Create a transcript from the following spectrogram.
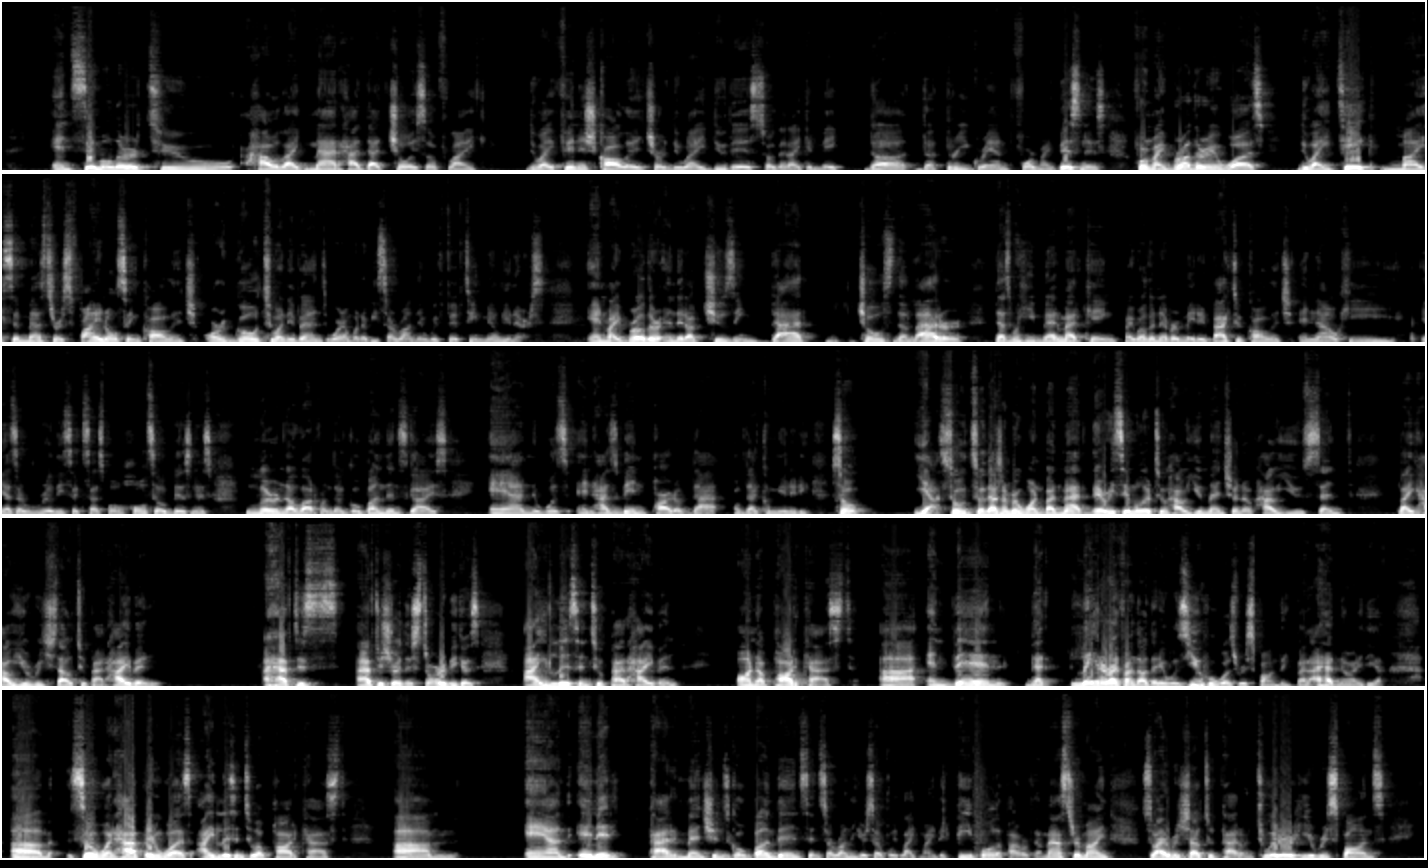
and similar to how like Matt had that choice of like, do I finish college or do I do this so that I can make the the three grand for my business. For my brother, it was do I take my semester's finals in college or go to an event where I'm going to be surrounded with 15 millionaires? And my brother ended up choosing that, chose the latter. That's when he met Matt King. My brother never made it back to college, and now he he has a really successful wholesale business. Learned a lot from the GoBundance guys, and was and has been part of that of that community. So yeah so so that's number one. But matt very similar to how you mentioned of how you sent like how you reached out to pat hiban i have to i have to share this story because i listened to pat hiban on a podcast uh, and then that later i found out that it was you who was responding but i had no idea. Um, so what happened was i listened to a podcast um, and in it Pat mentions GoBundance and surrounding yourself with like minded people, the power of the mastermind. So I reached out to Pat on Twitter. He responds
